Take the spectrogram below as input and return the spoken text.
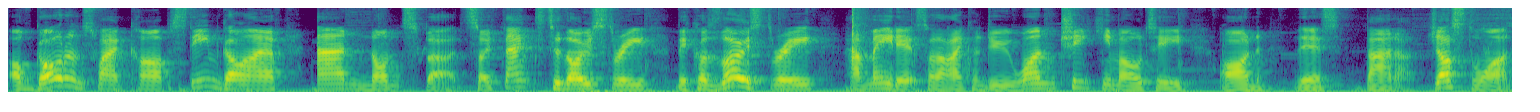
of Golden Swag Carp, Steam Goliath and Nonspurred. So thanks to those three because those three have made it so that I can do one cheeky multi on this banner. Just one.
